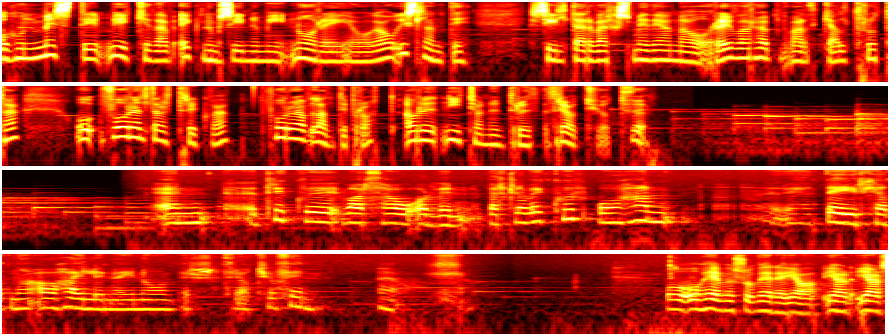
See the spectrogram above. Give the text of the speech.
og hún misti mikið af eignum sínum í Noregi og á Íslandi. Síldarverksmiðjan á Rauvarhöfn varð gjaldtróta og foreldrar Tryggva fóru af landi brott árið 1932. En eh, Tryggvi var þá orðin berglaveikur og hann eh, deyr hérna á hælinu í november 35. Já. Og, og hefur svo verið, já, jar,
